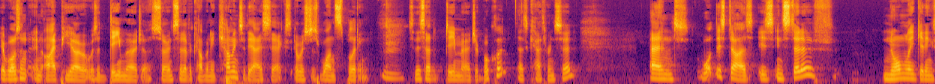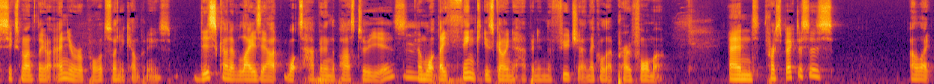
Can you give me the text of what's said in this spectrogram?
it wasn't an IPO, it was a demerger. So instead of a company coming to the ASX, it was just one splitting. Hmm. So this had a demerger booklet, as Catherine said. And what this does is instead of normally getting six monthly or annual reports on your companies, this kind of lays out what's happened in the past two years hmm. and what they think is going to happen in the future. And they call that pro forma. And prospectuses are like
